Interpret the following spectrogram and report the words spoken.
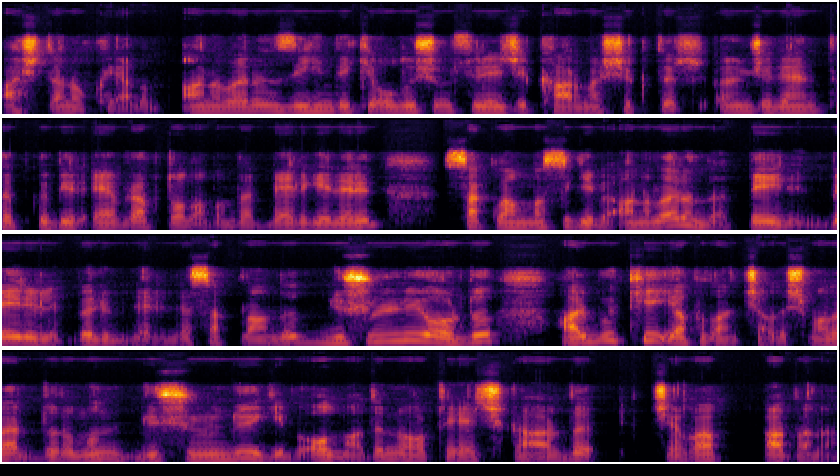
Baştan okuyalım. Anıların zihindeki oluşum süreci karmaşıktır. Önceden tıpkı bir evrak dolabında belgelerin saklanması gibi anıların da beynin belirli bölümlerinde saklandığı düşünülüyordu. Halbuki yapılan çalışmalar durumun düşünüldüğü gibi olmadığını ortaya çıkardı. Cevap Adana.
